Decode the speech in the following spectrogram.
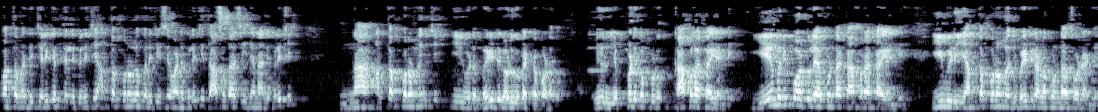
కొంతమంది చెలికెత్తెల్ని పిలిచి అంతఃపురంలో పనిచేసేవాడిని పిలిచి దాసదాసీ జనాన్ని పిలిచి నా అంతఃపురం నుంచి ఈవిడ బయటకు అడుగు పెట్టకూడదు. మీరు ఎప్పటికప్పుడు కాపలా కాయండి. ఏ లేకుండా కాపలా కాయండి. ఈవిడి ఈ అంతఃపురంలోంచి బయటకు వెళ్ళకుండా చూడండి.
